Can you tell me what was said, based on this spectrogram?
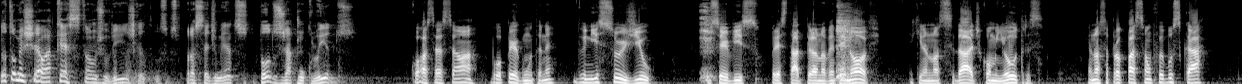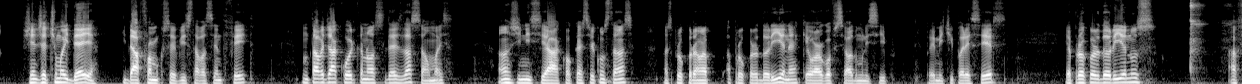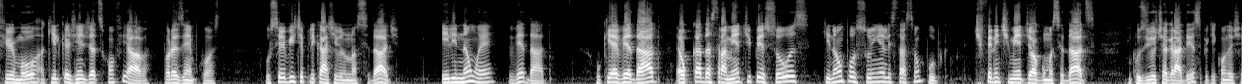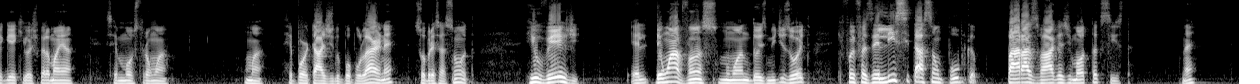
Doutor Michel, a questão jurídica, os procedimentos, todos já concluídos? Costa, essa é uma boa pergunta, né? Do início surgiu o serviço prestado pela 99 aqui na nossa cidade, como em outras, a nossa preocupação foi buscar. A gente já tinha uma ideia da forma que o serviço estava sendo feito não estava de acordo com a nossa legislação, mas antes de iniciar qualquer circunstância, nós procuramos a, Procuradoria, né, que é o órgão oficial do município, para emitir pareceres, e a Procuradoria nos afirmou aquilo que a gente já desconfiava. Por exemplo, Costa, o serviço de aplicativo na nossa cidade, ele não é vedado. O que é vedado é o cadastramento de pessoas que não possuem a licitação pública. Diferentemente de algumas cidades, inclusive eu te agradeço, porque quando eu cheguei aqui hoje pela manhã, você me mostrou uma, uma reportagem do Popular, né, sobre esse assunto. Rio Verde, ele deu um avanço no ano de 2018, que foi fazer licitação pública para as vagas de mototaxista, né?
